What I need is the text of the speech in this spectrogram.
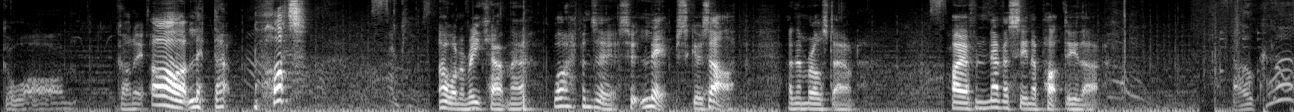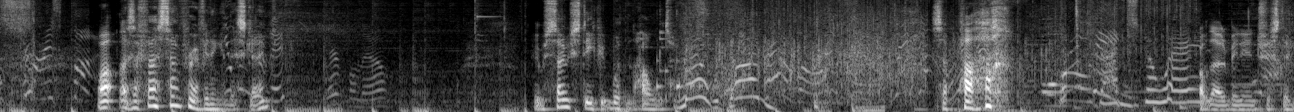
Go on. Got it. Oh, lip that. What? So close. I want to recount there. What happens here? So it lips, goes up, and then rolls down. I have never seen a pot do that. Focus. Well, there's a first time for everything in this game. It was so steep it wouldn't hold. So par. That's the way. Oh, that would have been interesting.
